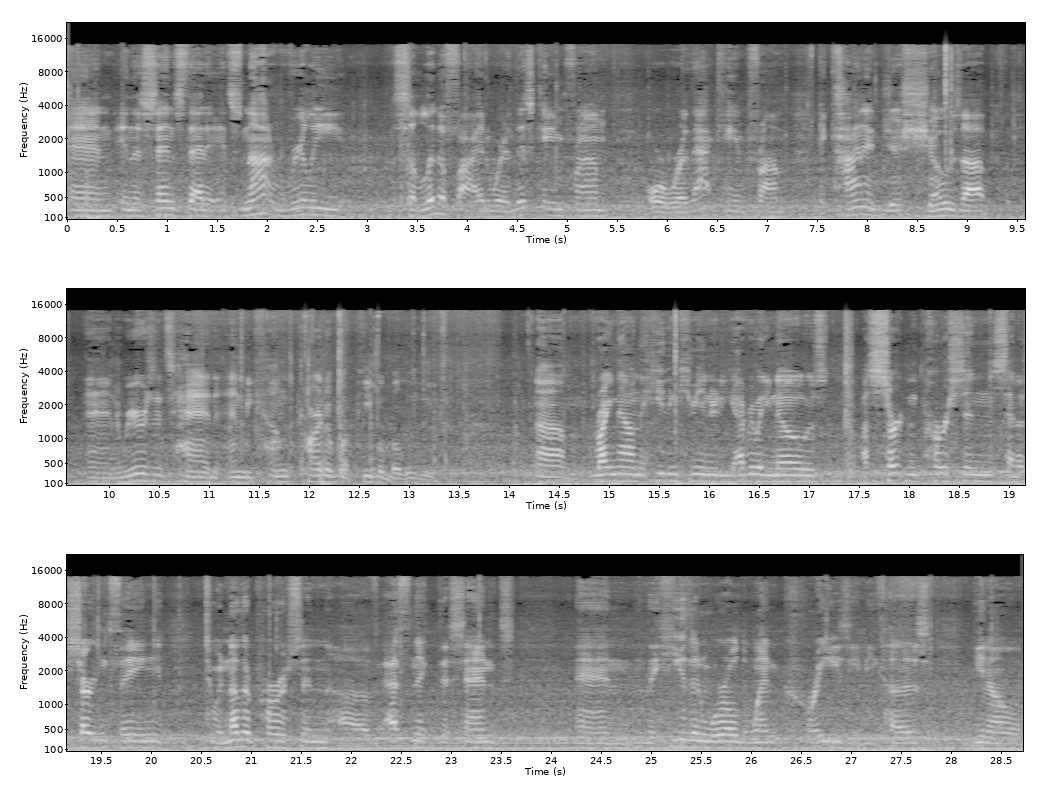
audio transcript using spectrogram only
and in the sense that it's not really solidified where this came from or where that came from. It kind of just shows up and rears its head and becomes part of what people believe. Um, right now in the heathen community, everybody knows a certain person said a certain thing to another person of ethnic descent, and the heathen world went crazy because you know,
